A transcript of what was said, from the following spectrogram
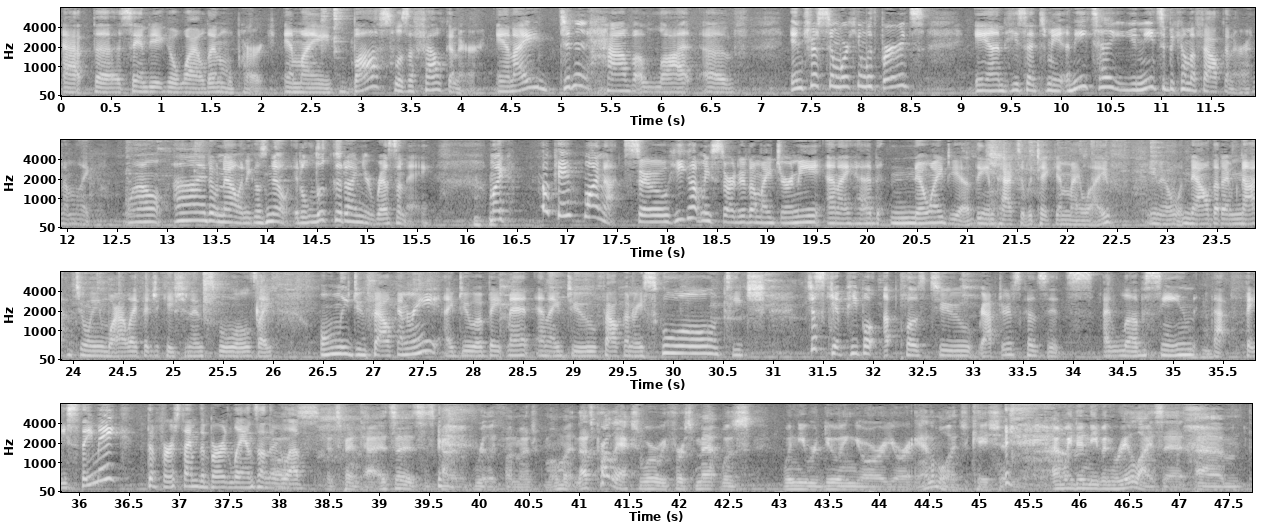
at the San Diego Wild Animal Park, and my boss was a falconer, and I didn't have a lot of interest in working with birds. And he said to me, Anita, you need to become a falconer. And I'm like, well, I don't know. And he goes, no, it'll look good on your resume. I'm like, okay, why not? So he got me started on my journey, and I had no idea the impact it would take in my life. You know, now that I'm not doing wildlife education in schools, I only do falconry. I do abatement and I do falconry school, teach, just get people up close to raptors because it's, I love seeing that face they make the first time the bird lands on their glove. It's, it's fantastic. It's a, it's this kind of really fun magic moment. That's probably actually where we first met was when you were doing your your animal education, and we didn't even realize it. Um,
